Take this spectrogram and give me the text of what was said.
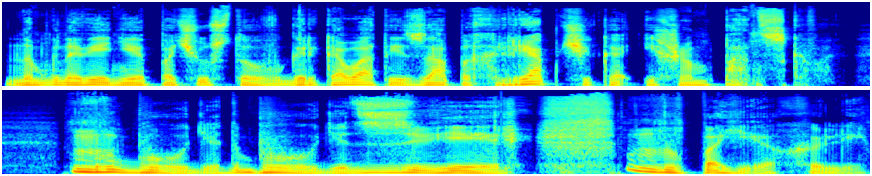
на мгновение почувствовав горьковатый запах рябчика и шампанского. «Ну, будет, будет, зверь! Ну, поехали!»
